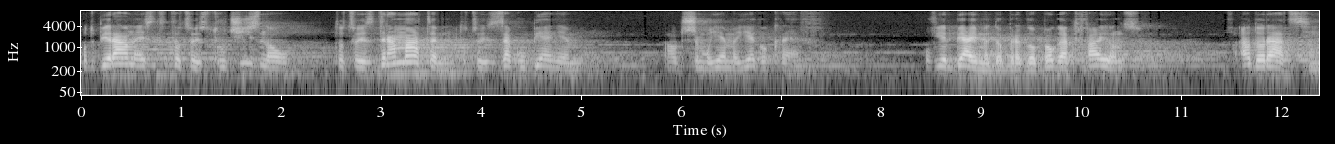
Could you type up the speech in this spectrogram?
Odbierane jest to, co jest trucizną, to, co jest dramatem, to, co jest zagubieniem, a otrzymujemy Jego krew. Uwielbiajmy dobrego Boga, trwając w adoracji,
